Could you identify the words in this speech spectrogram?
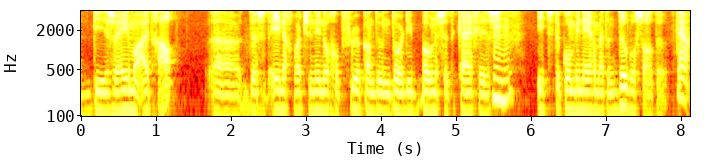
Die is er helemaal uitgehaald. Eh, dus het enige wat je nu nog op vloer kan doen door die bonussen te krijgen is Mhm. Iets te combineren met een dubbel salto. Ja.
